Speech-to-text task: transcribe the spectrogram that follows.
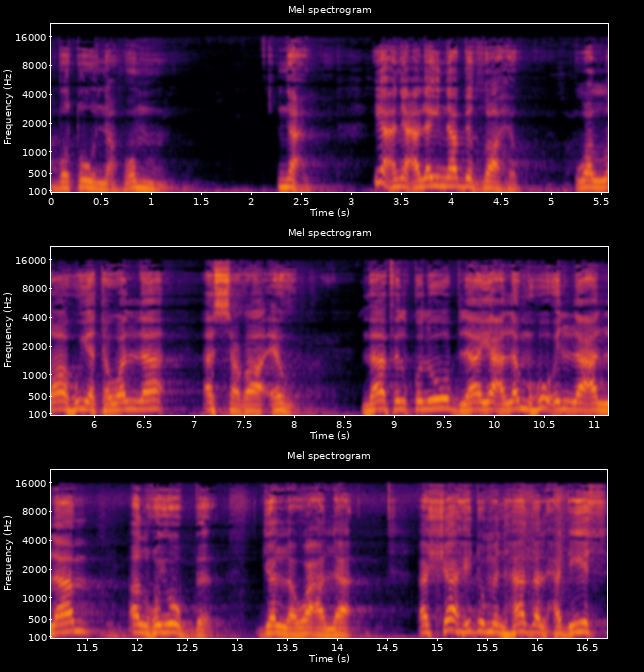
بطونهم. نعم يعني علينا بالظاهر. والله يتولى السرائر ما في القلوب لا يعلمه إلا علام الغيوب جل وعلا. الشاهد من هذا الحديث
